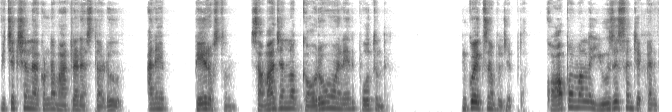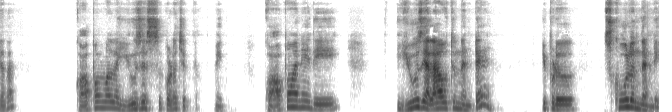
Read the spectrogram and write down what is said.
విచక్షణ లేకుండా మాట్లాడేస్తాడు అనే పేరు వస్తుంది సమాజంలో గౌరవం అనేది పోతుంది. ఇంకో ఎగ్జాంపుల్ చెప్తా. కోపం వల్ల యూజెస్ అని చెప్పాను కదా! కోపం వల్ల యూజెస్ కూడా చెప్తా మీకు. కోపం అనేది యూజ్ ఎలా అవుతుందంటే, ఇప్పుడు స్కూల్ ఉందండి.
